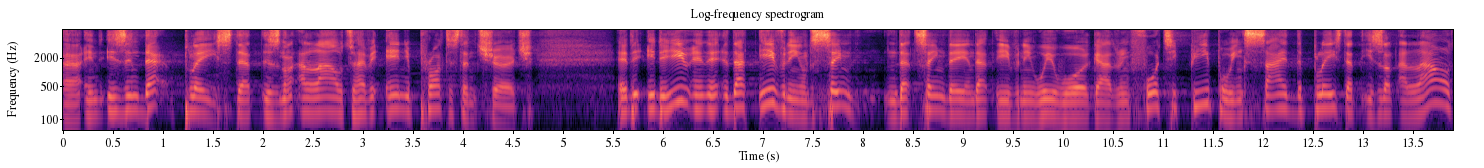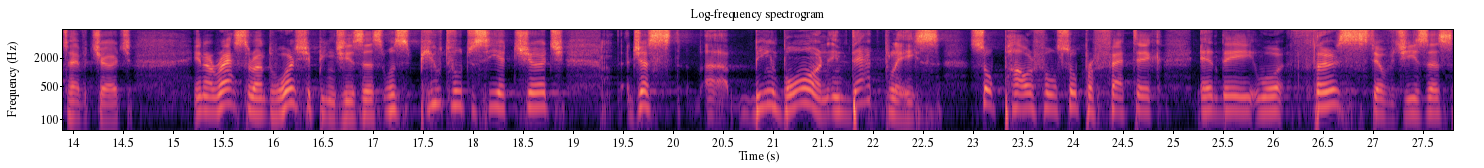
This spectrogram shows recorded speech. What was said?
uh, and is in that place that is not allowed to have any Protestant church and that evening, on the same that same day and that evening, we were gathering 40 people inside the place that is not allowed to have a church in a restaurant worshiping Jesus. It was beautiful to see a church just uh, being born in that place. So powerful, so prophetic, and they were thirsty of Jesus,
